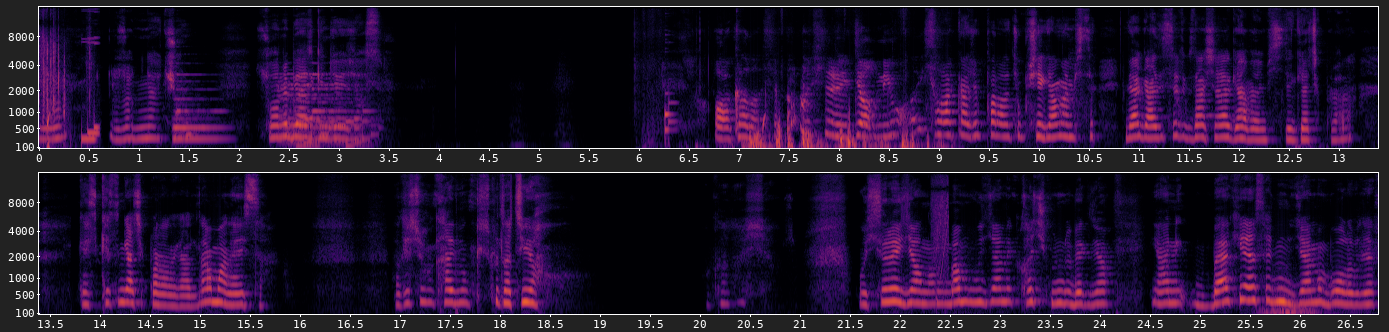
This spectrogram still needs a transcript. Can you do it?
Durun dünya açıyorum. Sonra biraz inceleyeceğiz. Arkadaşlar aşırı heyecanlıyım. İnşallah gerçek paralar çok bir şey gelmemişti. Ne geldiyse de güzel şeyler gelmemişti gerçek paralar. Kes, kesin gerçek paralar geldi ama neyse. Arkadaşlar kalbim kıskırt atıyor. Arkadaşlar. Aşırı heyecanlandım. Ben bu videomu kaç gündür bekliyorum. Yani belki en sevdiğim videom bu olabilir.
